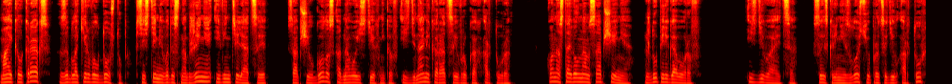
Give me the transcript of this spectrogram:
Майкл Кракс заблокировал доступ к системе водоснабжения и вентиляции, сообщил голос одного из техников из динамика рации в руках Артура. Он оставил нам сообщение. Жду переговоров. Издевается. С искренней злостью процедил Артур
